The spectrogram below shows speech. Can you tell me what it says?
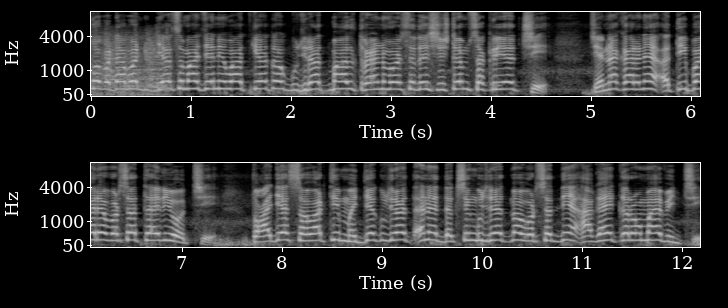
તો ફટાફટ બીજા સમાચારની વાત કરીએ તો ગુજરાતમાં હાલ ત્રણ વર્ષથી સિસ્ટમ સક્રિય જ છે, જેના કારણે અતિભારે વરસાદ થઈ રહ્યો છે. તો આજે સવારથી મધ્ય ગુજરાત અને દક્ષિણ ગુજરાતમાં વરસાદની આગાહી કરવામાં આવી છે.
